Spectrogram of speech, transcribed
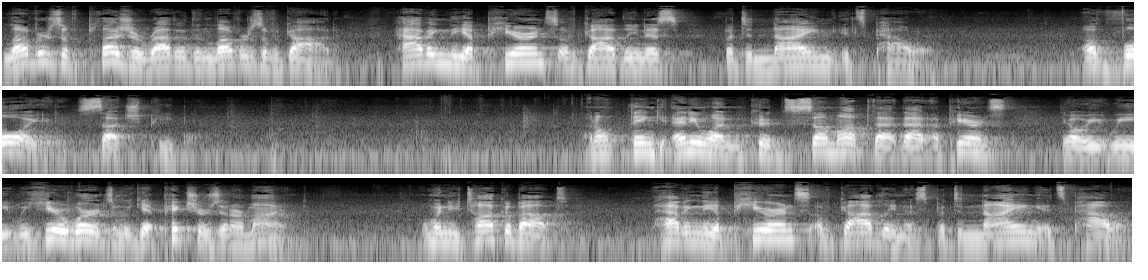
lovers of pleasure rather than lovers of God, having the appearance of godliness but denying its power. Avoid such people. I don't think anyone could sum up that, that appearance. You know, we, we, we hear words and we get pictures in our mind. And when you talk about having the appearance of godliness but denying its power,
